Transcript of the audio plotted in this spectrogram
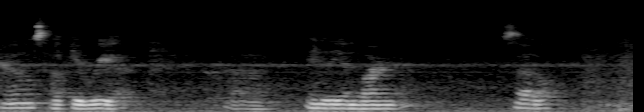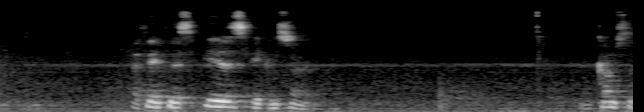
pounds of urea into the environment. So I think this is a concern. When it comes to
